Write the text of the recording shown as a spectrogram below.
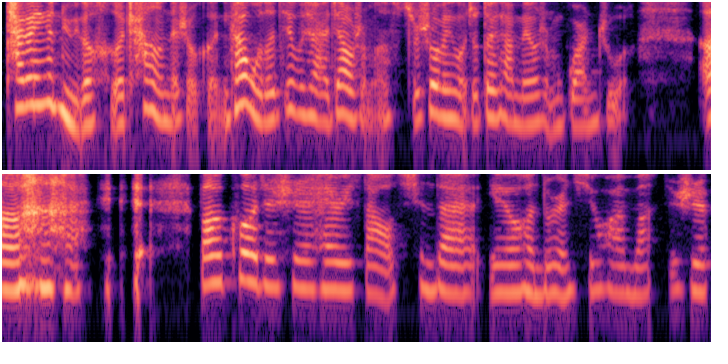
他跟一个女的合唱的那首歌，你看我都记不起来叫什么，就说明我就对他没有什么关注了。呃，包括就是 Harry Styles，现在也有很多人喜欢嘛。就是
